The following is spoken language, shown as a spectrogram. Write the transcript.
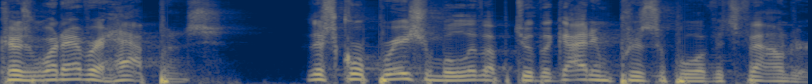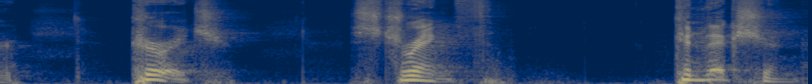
Because whatever happens, this corporation will live up to the guiding principle of its founder courage, strength, conviction.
